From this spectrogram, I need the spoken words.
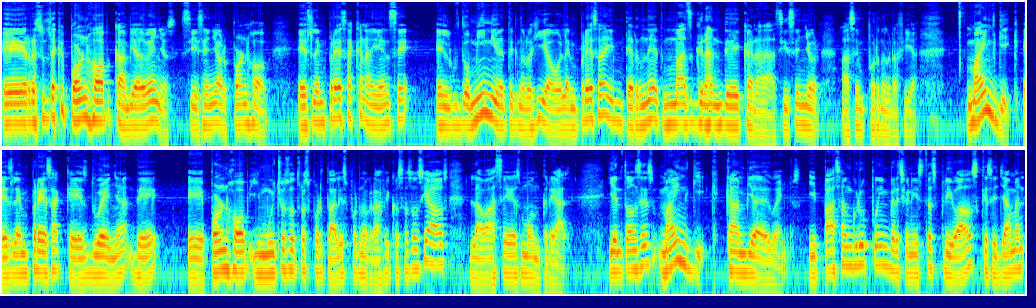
Eh, resulta que Pornhub cambia de dueños. Sí, señor, Pornhub es la empresa canadiense, el dominio de tecnología o la empresa de internet más grande de Canadá. Sí, señor, hacen pornografía. MindGeek es la empresa que es dueña de eh, Pornhub y muchos otros portales pornográficos asociados. La base es Montreal. Y entonces MindGeek cambia de dueños y pasa a un grupo de inversionistas privados que se llaman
